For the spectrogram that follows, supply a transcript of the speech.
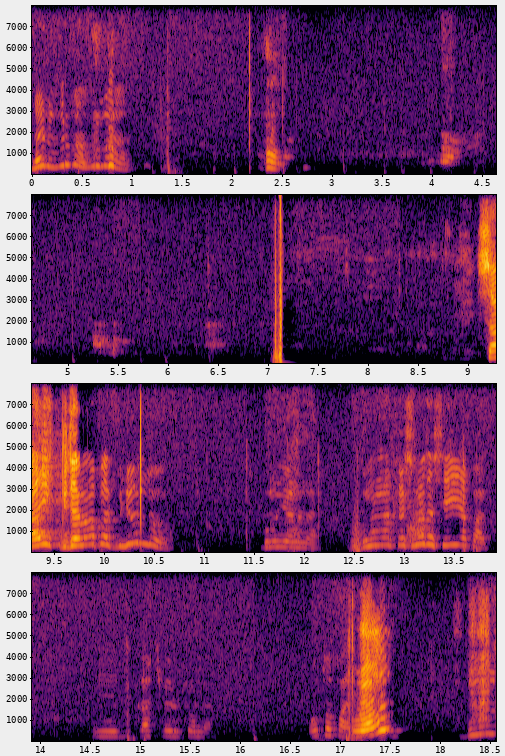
Lan vurma vurma. Sait bir de ne yapar biliyor musun? Bunun yanına. Bunun arkasına da şeyi yapar. Ee, birkaç bölüm sonra. Otopark. ne? Bunun,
